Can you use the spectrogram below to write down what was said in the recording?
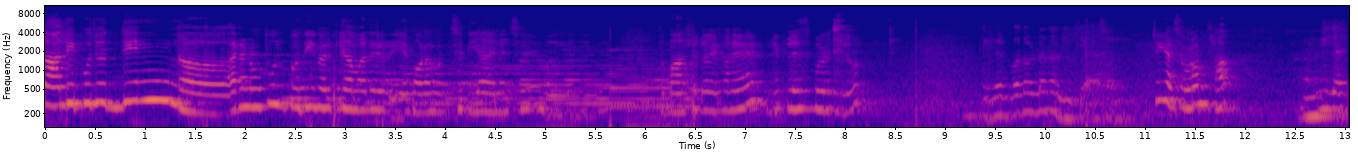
কালী পুজোর দিন একটা নতুন প্রদীপ আর কি আমাদের ইয়ে করা হচ্ছে দিয়া এনেছে তো মা সেটা এখানে রিপ্লেস করে দিল। তেলের বদলটা তো আসলে ঠিক আছে ওরম থাক। আমি যাই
